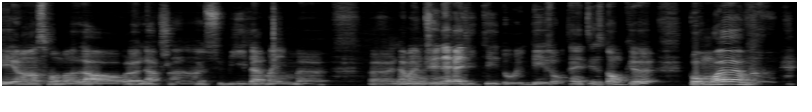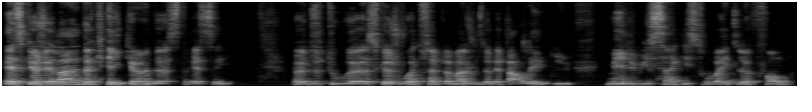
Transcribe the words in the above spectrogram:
Et en ce moment, l'or, euh, l'argent subit la même, la même généralité des autres indices. Donc, pour moi, est-ce que j'ai l'air de quelqu'un de stressé? Euh, du tout. Euh, ce que je vois, tout simplement, je vous avais parlé du 1800 qui se trouve être le fond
